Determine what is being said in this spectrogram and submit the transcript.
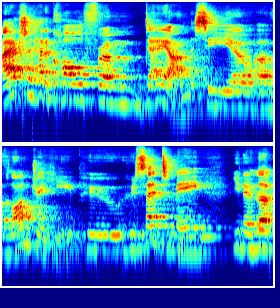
I actually had a call from Deyan, the CEO of Laundryheap, who, who said to me, you know, look,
